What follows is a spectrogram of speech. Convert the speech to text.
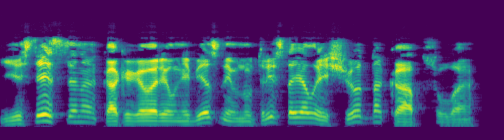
Естественно, как и говорил Небесный, внутри стояла еще одна капсула.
